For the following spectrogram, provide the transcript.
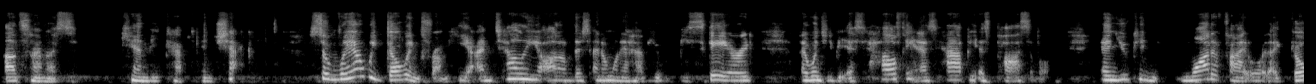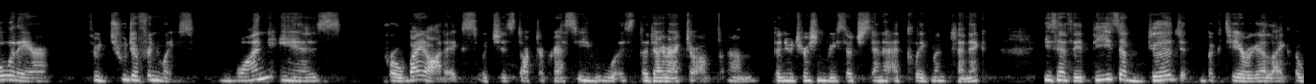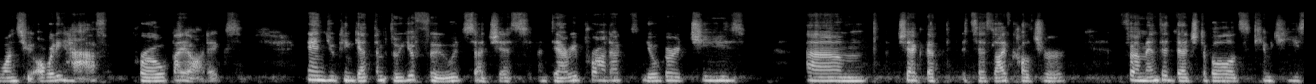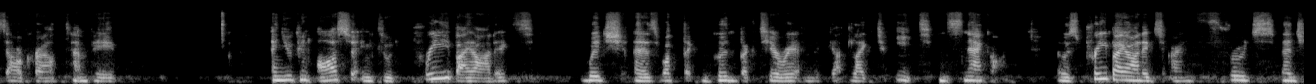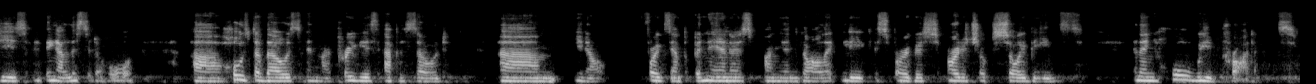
Alzheimer's, can be kept in check. So, where are we going from here? I'm telling you all of this. I don't want to have you be scared. I want you to be as healthy and as happy as possible. And you can modify or like go there through two different ways. One is probiotics, which is Dr. Cressy, who is the director of um, the Nutrition Research Center at Cleveland Clinic. He says that these are good bacteria, like the ones you already have, probiotics, and you can get them through your food, such as dairy products, yogurt, cheese. Um, check that it says live culture, fermented vegetables, kimchi, sauerkraut, tempeh. And you can also include prebiotics, which is what the good bacteria in the gut like to eat and snack on. Those prebiotics are in fruits, veggies. I think I listed a whole uh, host of those in my previous episode. Um, you know, for example, bananas, onion, garlic, leek, asparagus, artichokes, soybeans, and then whole wheat products.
